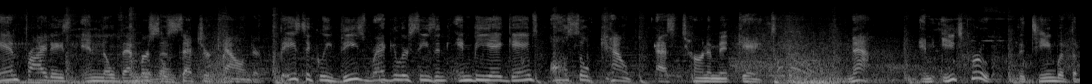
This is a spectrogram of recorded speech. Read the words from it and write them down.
and Fridays in November, so set your calendar. Basically, these regular season NBA games also count as tournament games. Now, in each group, the team with the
